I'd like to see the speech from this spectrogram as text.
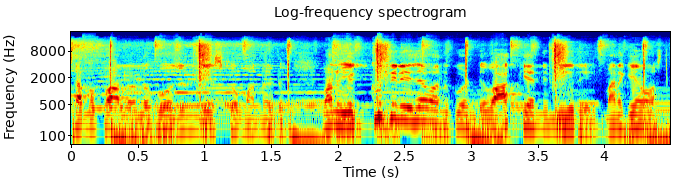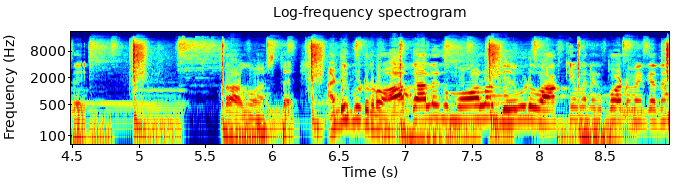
సమపాలలో భోజనం చేసుకోమన్నాడు. మనం ఎక్కువ తినేసాం అనుకోండి వాక్యాన్ని మీరే మనకేం వస్తాయి? రోగం వస్తాయి. అంటే ఇప్పుడు రోగాలకు మూలం దేవుడు వాక్యం వినకపోవడమే కదా?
